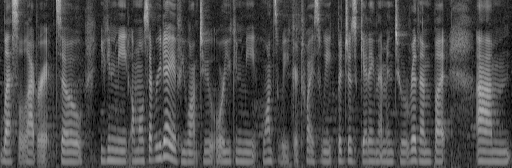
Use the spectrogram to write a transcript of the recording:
less elaborate. So you can meet almost every day if you want to, or you can meet once a week or twice a week. But just getting them into a rhythm. But um,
